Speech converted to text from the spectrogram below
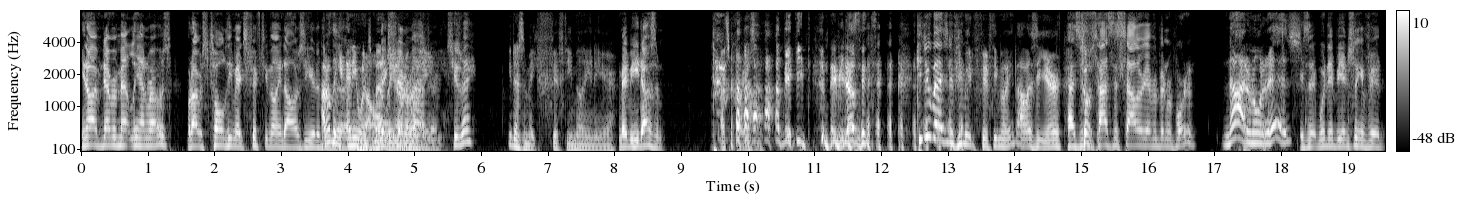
You know, I've never met Leon Rose, but I was told he makes fifty million dollars a year to. I don't think anyone's No, met Leon Rose. manager. Excuse me. He doesn't make 50 million a year. Maybe he doesn't. That's crazy. maybe, maybe he doesn't. Can you imagine if he made fifty million dollars a year? Has his, So- has his salary ever been reported? no, I don't know what it is. Is it? Wouldn't it be interesting if it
